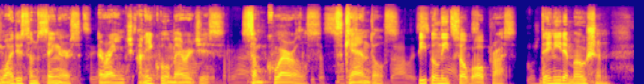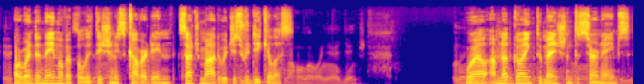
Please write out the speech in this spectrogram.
why do some singers arrange unequal marriages, some quarrels, scandals? People need soap operas. They need emotion. Or when the name of a politician is covered in such mud which is ridiculous. Well, I'm not going to mention the surnames,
